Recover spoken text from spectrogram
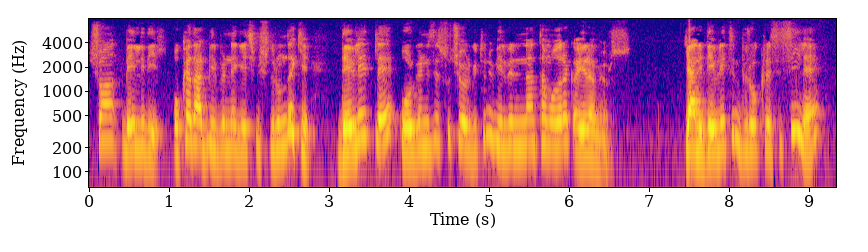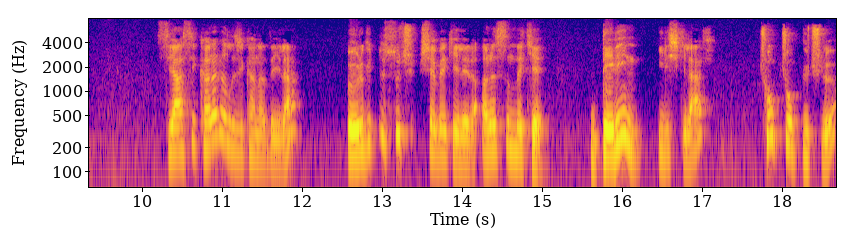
şu an belli değil. O kadar birbirine geçmiş durumda ki devletle organize suç örgütünü birbirinden tam olarak ayıramıyoruz. Yani devletin bürokrasisiyle siyasi karar alıcı kanadıyla örgütlü suç şebekeleri arasındaki derin ilişkiler çok çok güçlü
